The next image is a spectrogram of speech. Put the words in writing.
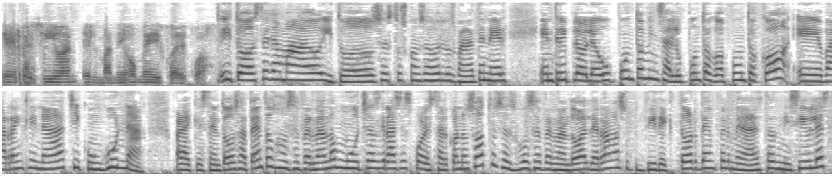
eh, reciban el manejo médico adecuado. Y todo este llamado y todos estos consejos los van a tener en www.minsalud.gov.co eh, barra inclinada chicunguna para que estén todos atentos. José Fernando, muchas gracias por estar con nosotros. Es José Fernando Valderrama, subdirector de enfermedades transmisibles,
